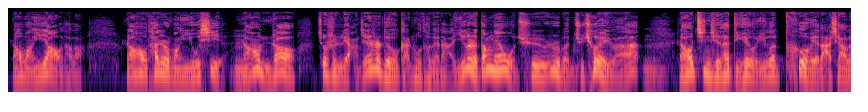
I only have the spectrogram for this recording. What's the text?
然后网易要他了。然后他就是网易游戏，嗯然后你知道，就是两件事对我感触特别大，一个是当年我去日本去秋叶原，嗯然后进去，他底下有一个特别大，下了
